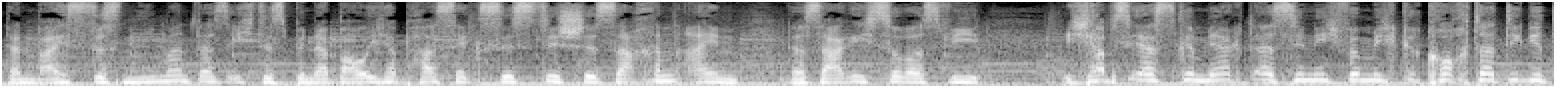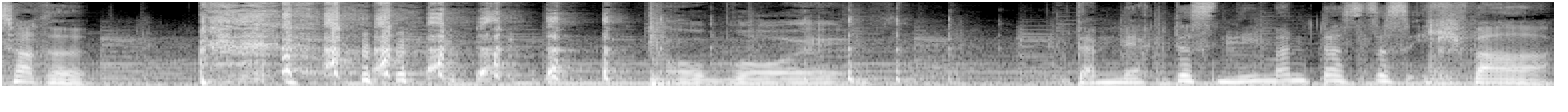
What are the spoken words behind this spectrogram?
dann weiß das niemand, dass ich das bin. Da baue ich ein paar sexistische Sachen ein. Da sage ich sowas wie, ich hab's erst gemerkt, als sie nicht für mich gekocht hat, die Gitarre. Oh boy. Dann merkt das niemand, dass das ich war.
